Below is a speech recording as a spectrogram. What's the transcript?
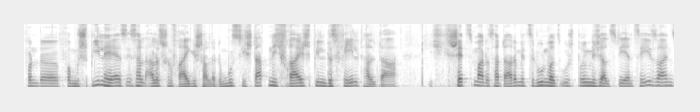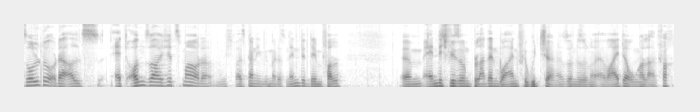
von der, vom Spiel her, es ist halt alles schon freigeschaltet. Du musst die Stadt nicht freispielen, das fehlt halt da. Ich schätze mal, das hat da damit zu tun, weil es ursprünglich als DLC sein sollte oder als Add-on, sage ich jetzt mal, oder ich weiß gar nicht, wie man das nennt in dem Fall. Ähm, ähnlich wie so ein Blood and Wine für Witcher, ne? so, eine, so eine Erweiterung halt einfach.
